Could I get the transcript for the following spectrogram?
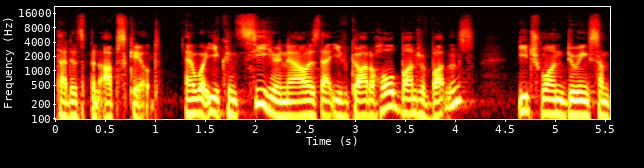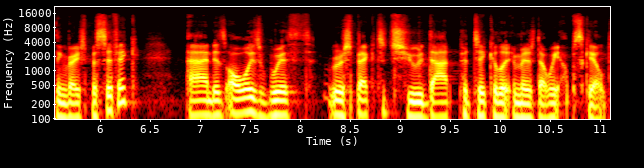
that it's been upscaled. And what you can see here now is that you've got a whole bunch of buttons, each one doing something very specific and it's always with respect to that particular image that we upscaled.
